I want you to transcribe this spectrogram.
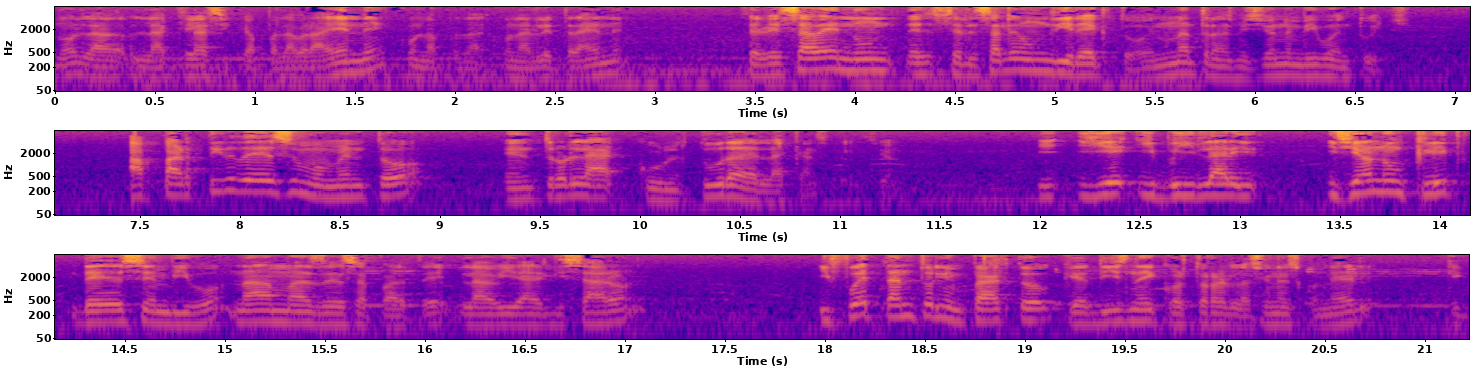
¿no? La, la clásica palabra N con la, con la letra N. Se le, sabe en un, eh, se le sale en un directo, en una transmisión en vivo en Twitch. A partir de ese momento entró la cultura de la cancelación. Y, y, y hicieron un clip de ese en vivo, nada más de esa parte, la viralizaron. Y fue tanto el impacto que Disney cortó relaciones con él, que,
